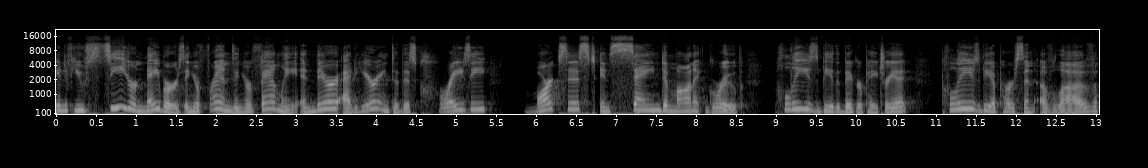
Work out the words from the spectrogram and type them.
And if you see your neighbors and your friends and your family and they're adhering to this crazy, Marxist, insane, demonic group, please be the bigger patriot. Please be a person of love.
